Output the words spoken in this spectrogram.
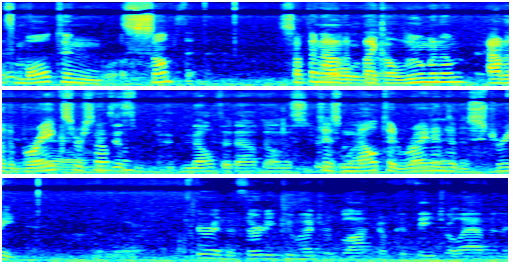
That's molten something. Something out Oh, of like the- aluminum out of the brakes Yeah, or something. Just melted out on the street. Just Wow. melted right into the street. Here in the 3200 block of Cathedral Avenue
